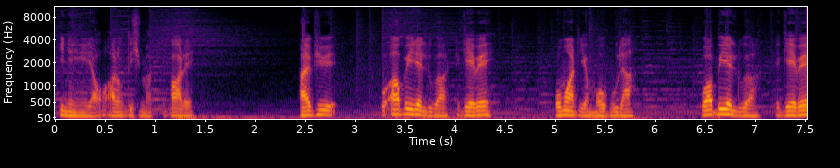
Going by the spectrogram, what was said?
ပြည်နေနေကြအောင်အားလုံးသိရှိမှာဖြစ်ပါတယ်။ဒါဖြစ်ကိုအားပေးတဲ့လူဟာတကယ်ပဲဘုံမတရားမဟုတ်ဘူးလား။ကိုအားပေးတဲ့လူဟာတကယ်ပဲ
